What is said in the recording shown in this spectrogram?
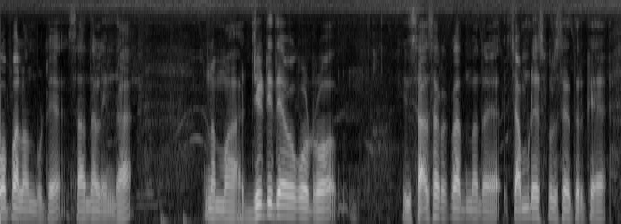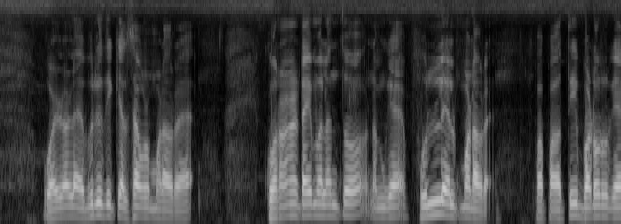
ಗೋಪಾಲ್ ಅಂದ್ಬಿಟ್ಟು ಸಾಧನಹಳ್ಳಿಯಿಂದ ನಮ್ಮ ಜಿ ಟಿ ದೇವೇಗೌಡರು, ಈ ಶಾಸಕರಾದ್ಮೇಲೆ ಚಾಮುಂಡೇಶ್ವರಿ ಕ್ಷೇತ್ರಕ್ಕೆ ಒಳ್ಳೊಳ್ಳೆ ಅಭಿವೃದ್ಧಿ ಕೆಲಸಗಳು ಮಾಡವ್ರೆ ಕೊರೋನಾ ಟೈಮಲ್ಲಂತೂ ನಮಗೆ ಫುಲ್ ಹೆಲ್ಪ್ ಮಾಡವ್ರೆ. ಪಾಪ ಅತಿ ಬಡವ್ರಿಗೆ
